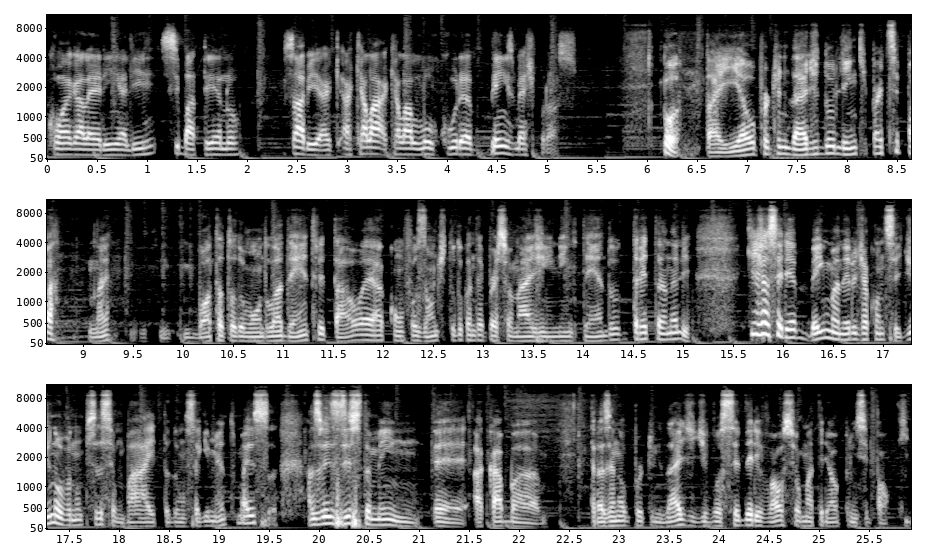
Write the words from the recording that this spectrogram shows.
Com a galerinha ali se batendo, sabe, aquela aquela loucura bem Smash Bros. Pô, tá aí a oportunidade do Link participar, né? Bota todo mundo lá dentro e tal, é a confusão de tudo quanto é personagem Nintendo tretando ali. Que já seria bem maneiro de acontecer. De novo, não precisa ser um baita de um segmento, mas às vezes isso também é, acaba trazendo a oportunidade de você derivar o seu material principal, que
